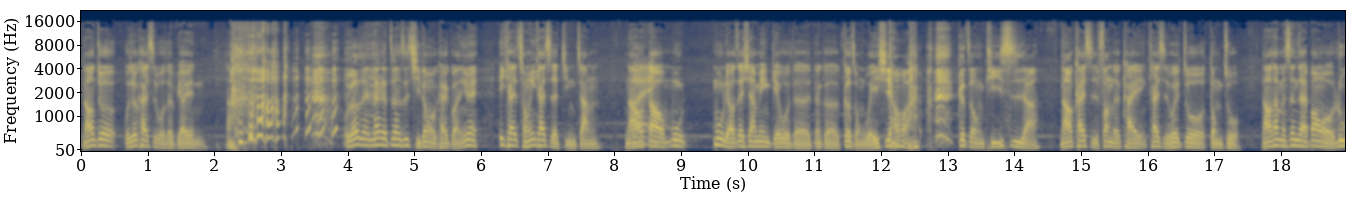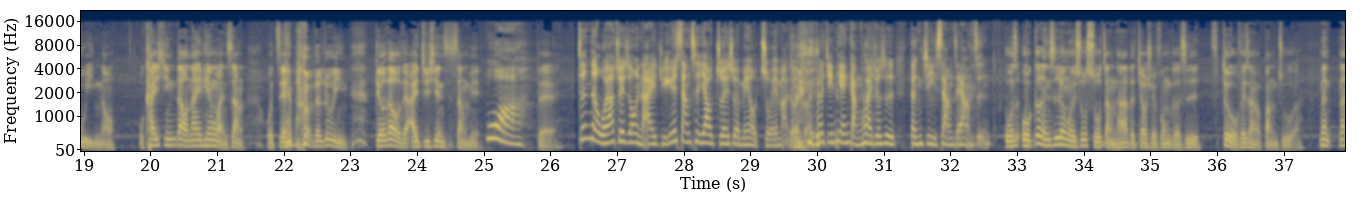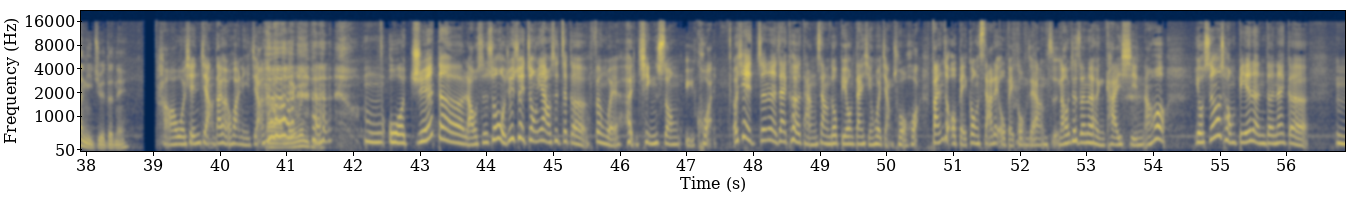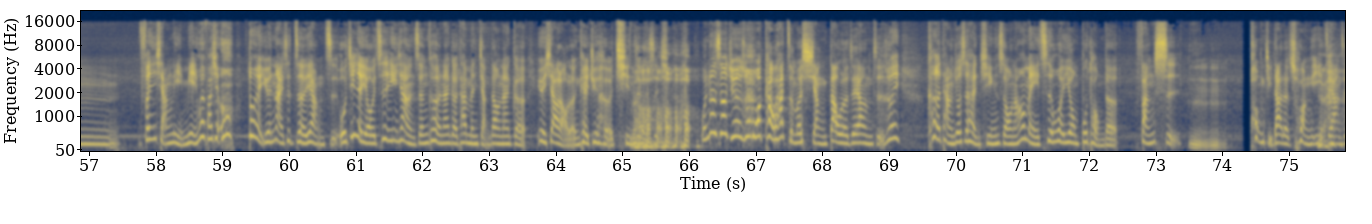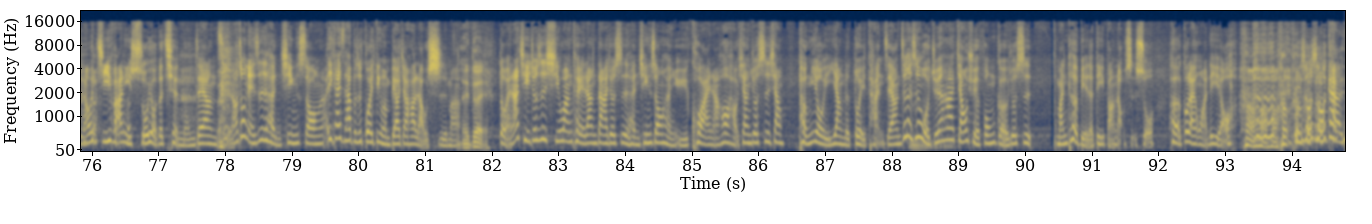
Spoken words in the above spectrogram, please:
然后就我就开始我的表演。我告诉你，那个真的是启动我开关，因为一开从一开始的紧张，然后到幕幕僚在下面给我的那个各种微笑啊，各种提示啊，然后开始放得开，开始会做动作，然后他们甚至还帮我录影哦。我开心到那一天晚上，我直接把我的录影丢到我的 IG 现实上面。哇，对，真的，我要追踪你的 IG，因为上次要追，所以没有追嘛，对不对？所以今天赶快就是登记上这样子。我我个人是认为说，所长他的教学风格是对我非常有帮助啊。那那你觉得呢？好啊，我先讲，待会换你讲。啊，没问题。嗯，我觉得老实说，我觉得最重要是这个氛围很轻松愉快。而且真的在课堂上都不用担心会讲错话，反正就欧北共啥类欧北共这样子，然后就真的很开心。然后有时候从别人的那个嗯分享里面，你会发现哦，对，原来是这样子。我记得有一次印象很深刻，那个他们讲到那个月下老人可以去和亲这个事情，我那时候觉得说，我靠，他怎么想到了这样子？所以课堂就是很轻松，然后每一次会用不同的方式，嗯嗯。碰几大的创意这样子，然后激发你所有的潜能这样子，然后重点是很轻松。一开始他不是规定我们不要叫他老师吗？哎，对对，那其实就是希望可以让大家就是很轻松、很愉快，然后好像就是像朋友一样的对谈这样。这个是我觉得他教学风格就是蛮特别的地方。老实说，呵，过来瓦力哦，你说说看。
